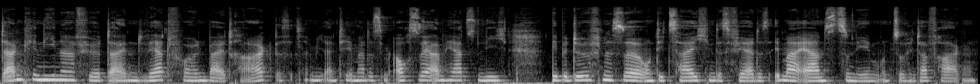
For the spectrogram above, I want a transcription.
Danke, Nina, für deinen wertvollen Beitrag. Das ist nämlich ein Thema, das mir auch sehr am Herzen liegt, die Bedürfnisse und die Zeichen des Pferdes immer ernst zu nehmen und zu hinterfragen.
